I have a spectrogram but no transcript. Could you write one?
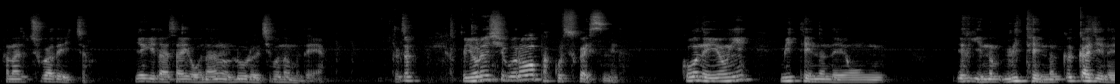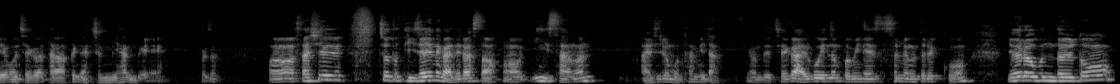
하나 추가되어 있죠. 여기다 자기가 원하는 룰을 집어넣으면 돼요. 그죠? 이런 식으로 바꿀 수가 있습니다. 그 내용이 밑에 있는 내용 여기 있는 밑에 있는 끝까지 내용을 제가 다 그냥 정리한 거예요. 그죠? 어, 사실 저도 디자이너가 아니라서 어, 이 이상은 알지를 못합니다. 그런데 제가 알고 있는 범위 내에서 설명을 드렸고 여러분들도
